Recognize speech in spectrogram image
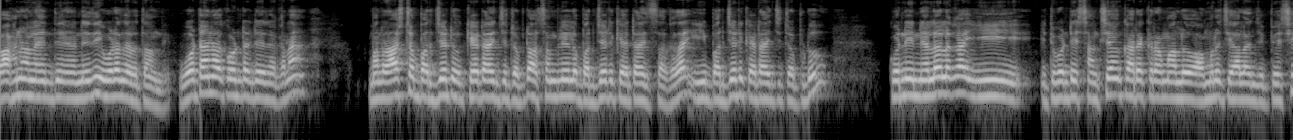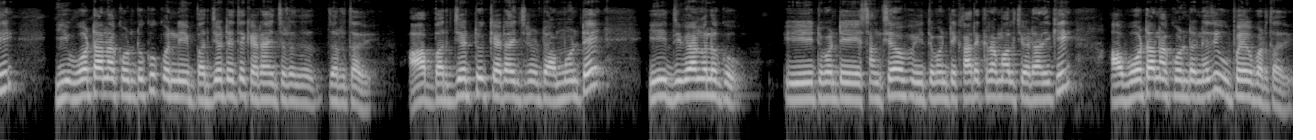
వాహనాలు అనేది అనేది ఇవ్వడం జరుగుతుంది. ఓటాన్ అకౌంట్ అంటే కనుక మన రాష్ట్ర బడ్జెట్ కేటాయించేటప్పుడు అసెంబ్లీలో బడ్జెట్ కేటాయిస్తారు కదా ఈ బడ్జెట్ కేటాయించేటప్పుడు కొన్ని నెలలుగా ఈ ఇటువంటి సంక్షేమ కార్యక్రమాలు అమలు చేయాలని చెప్పేసి ఈ ఓటాన్ అకౌంట్కు కొన్ని బడ్జెట్ అయితే కేటాయించడం జరుగుతుంది. ఆ బడ్జెట్ కేటాయించినటువంటి అమౌంటే ఈ దివ్యాంగులకు ఈ ఇటువంటి సంక్షేమ ఇటువంటి కార్యక్రమాలు చేయడానికి ఆ ఓటాన్ అకౌంట్ అనేది ఉపయోగపడుతుంది.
